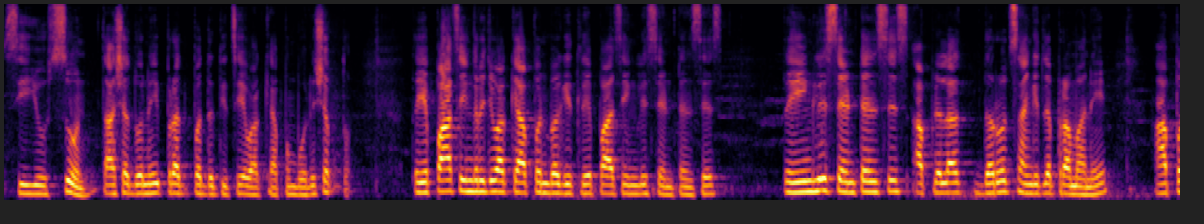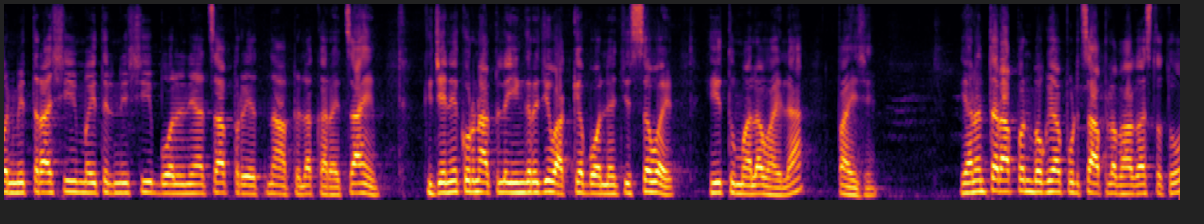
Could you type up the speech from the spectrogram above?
see you soon तर अशा दोन्ही प्रद पद्धतीचे वाक्य आपण बोलू शकतो. तर हे पाच इंग्रजी वाक्य आपण बघितले पाच इंग्लिश सेंटेन्सेस तर हे इंग्लिश सेंटेन्सेस आपल्याला दररोज सांगितल्याप्रमाणे आपण मित्राशी मैत्रिणीशी बोलण्याचा प्रयत्न आपल्याला करायचा आहे की जेणेकरून आपल्याला इंग्रजी वाक्य बोलण्याची सवय ही तुम्हाला व्हायला पाहिजे. यानंतर आपण बघूया पुढचा आपला भाग असतो तो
